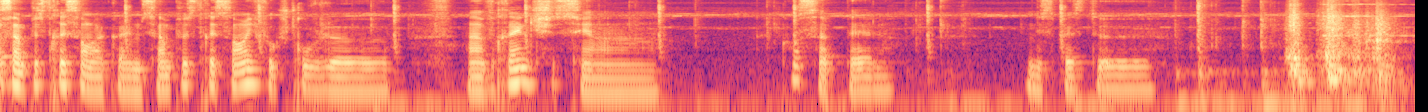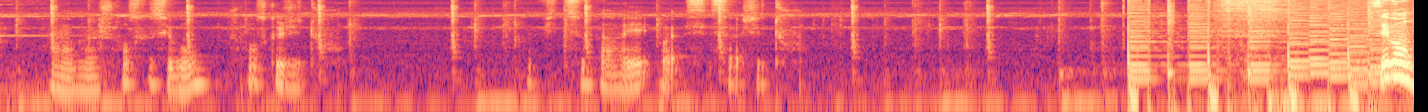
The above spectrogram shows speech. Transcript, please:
C'est un peu stressant là quand même. C'est un peu stressant. Il faut que je trouve le. Un wrench, c'est un. Comment ça s'appelle? Une espèce de. Ah ouais, je pense que c'est bon. Je pense que j'ai tout. Vite se barrer. Ouais, c'est ça, j'ai tout. C'est bon.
